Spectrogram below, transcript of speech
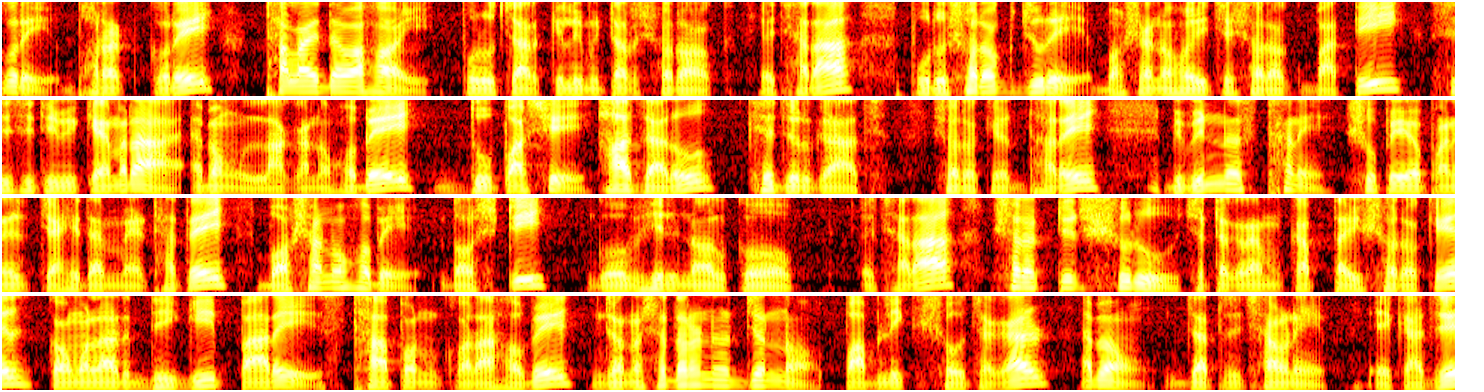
করে ভরাট করে ঠালাই দেওয়া হয় পুরো চার কিলোমিটার সড়ক। এছাড়া পুরো সড়ক জুড়ে বসানো হয়েছে সড়ক বাতি, সিসিটিভি ক্যামেরা এবং লাগানো হবে দুপাশে হাজারো খেজুর গাছ। সড়কের ধারে বিভিন্ন স্থানে সুপেয় পানির চাহিদা মেটাতে বসানো হবে দশটি গভীর নলকূপ। এছাড়া সড়কটির শুরু চট্টগ্রাম কাপ্তাই সড়কের কমলার দিঘি পারে স্থাপন করা হবে জনসাধারণের জন্য পাবলিক শৌচাগার এবং যাত্রী ছাউনি। এ কাজে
